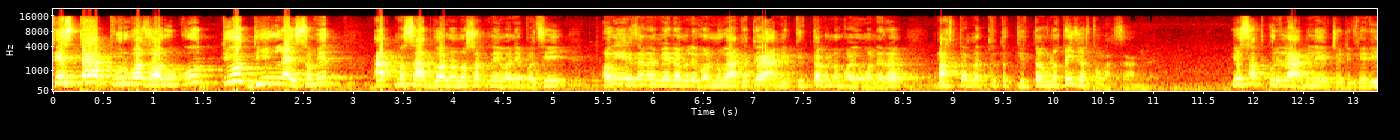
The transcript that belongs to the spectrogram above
त्यस्ता पूर्वजहरूको त्यो दिनलाई समेत आत्मसात गर्न नसक्ने भनेपछि अघि एकजना म्याडमले भन्नुभएको थियो हामी कृतज्ञ भयौँ भनेर। वास्तवमा त्यो त कृतज्ञतै जस्तो लाग्छ हामीलाई। यो सब कुरोलाई हामीले एकचोटि फेरि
